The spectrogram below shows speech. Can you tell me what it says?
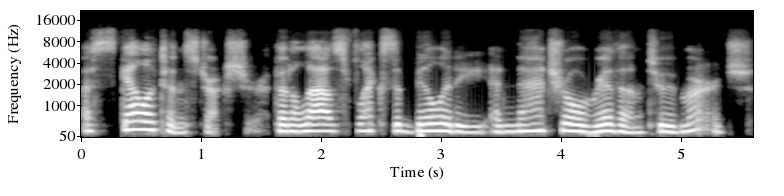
a skeleton structure that allows flexibility and natural rhythm to emerge?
